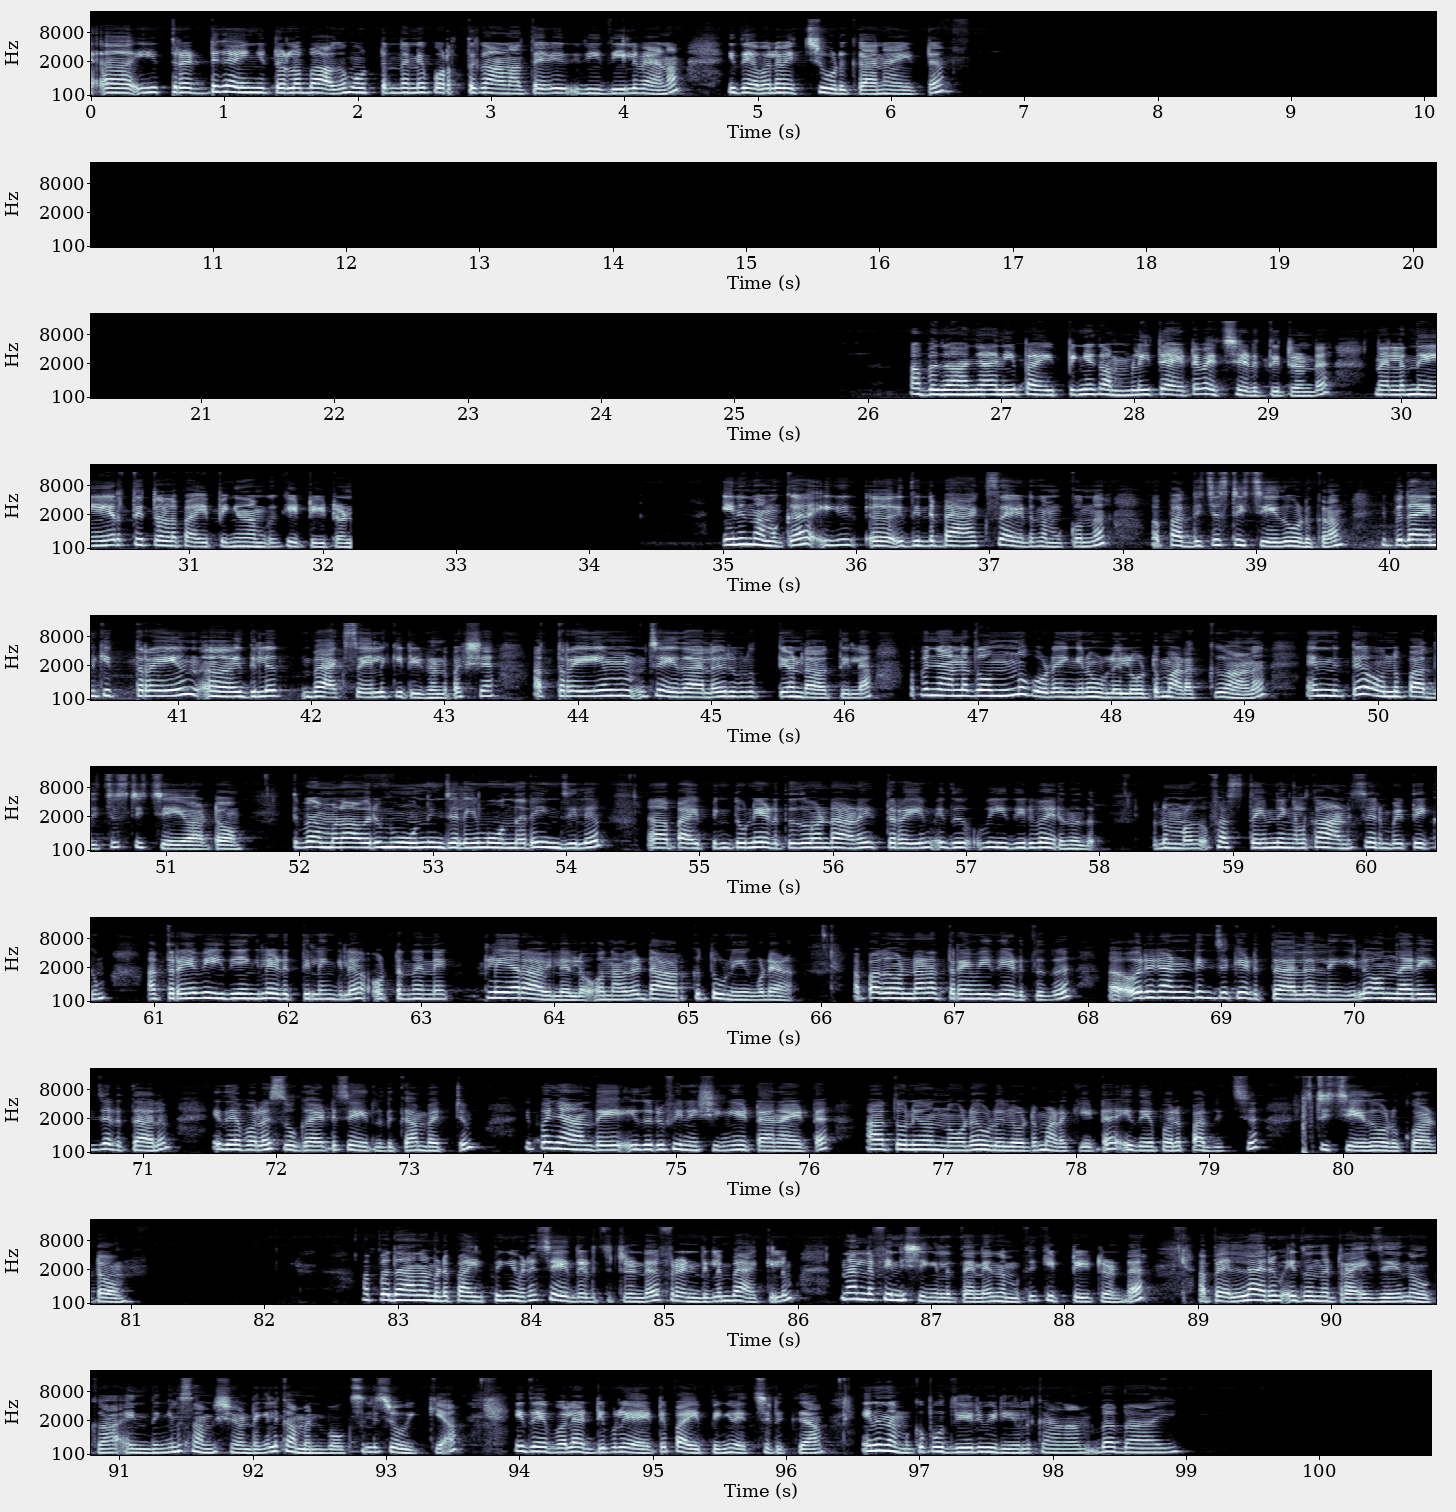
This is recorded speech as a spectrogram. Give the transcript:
ഈ ത്രെഡ് കഴിഞ്ഞിട്ടുള്ള ഭാഗം ഒട്ടും തന്നെ പുറത്ത് കാണാത്ത രീതിയിൽ വേണം ഇതേപോലെ വെച്ച് കൊടുക്കാനായിട്ട്. അപ്പോൾ ഇതാ ഞാൻ ഈ പൈപ്പിംഗ് കംപ്ലീറ്റ് ആയിട്ട് വെച്ചെടുത്തിട്ടുണ്ട്. നല്ല നേർത്തിട്ടുള്ള പൈപ്പിംഗ് നമുക്ക് കിട്ടിയിട്ടുണ്ട്. ഇനി നമുക്ക് ഈ ഇതിന്റെ ബാക്ക് സൈഡ് നമുക്കൊന്ന് പതിച്ച് സ്റ്റിച്ച് ചെയ്ത് കൊടുക്കണം. ഇപ്പോൾ ഇതാ എനിക്ക് ഇത്രയും ഇതിൽ ബാക്ക് സൈഡിൽ കിട്ടിയിട്ടുണ്ട്. പക്ഷേ അത്രയും ചെയ്താൽ ഒരു വൃത്തി ഉണ്ടാകത്തില്ല അപ്പോൾ ഞാനതൊന്നുകൂടെ ഇങ്ങനെ ഉള്ളിലോട്ട് മടക്കുകയാണ് എന്നിട്ട് ഒന്ന് പതിച്ച് സ്റ്റിച്ച് ചെയ്യുക കേട്ടോ ഇതിപ്പോൾ നമ്മൾ ആ ഒരു മൂന്ന് ഇഞ്ച് അല്ലെങ്കിൽ മൂന്നര ഇഞ്ചിൽ പൈപ്പിംഗ് തുണി എടുത്തത് കൊണ്ടാണ് ഇത്രയും ഇത് വീതിയിൽ വരുന്നത്. അപ്പോൾ നമ്മൾ ഫസ്റ്റ് ടൈം നിങ്ങൾ കാണിച്ച് തരുമ്പോഴത്തേക്കും അത്രയും വീതിയെങ്കിലും എടുത്തില്ലെങ്കിൽ ഒട്ടും തന്നെ ക്ലിയർ ആവില്ലല്ലോ. ഒന്നാമത് ഡാർക്ക് തുണിയും കൂടെയാണ്. അപ്പോൾ അതുകൊണ്ടാണ് അത്രയും വീതി എടുത്തത്. ഒരു രണ്ട് ഇഞ്ചൊക്കെ എടുത്താൽ അല്ലെങ്കിൽ ഒന്നര ഇഞ്ച് എടുത്താലും ഇതേപോലെ സുഖമായിട്ട് ചെയ്തെടുക്കാൻ പറ്റും. ഇപ്പോൾ ഞാൻ ദേ ഇതൊരു ഫിനിഷിങ് കിട്ടാനായിട്ട് ആ തുണി ഒന്നുകൂടെ ഉള്ളിലോട്ട് മടക്കിയിട്ട് ഇതേപോലെ പതിച്ച് സ്റ്റിച്ച് ചെയ്ത് കൊടുക്കുക കേട്ടോ അപ്പോൾ ഇതാ നമ്മുടെ പൈപ്പിംഗ് ഇവിടെ ചെയ്തെടുത്തിട്ടുണ്ട്. ഫ്രണ്ടിലും ബാക്കിലും നല്ല ഫിനിഷിങ്ങിൽ തന്നെ നമുക്ക് കിട്ടിയിട്ടുണ്ട്. അപ്പോൾ എല്ലാവരും ഇതൊന്ന് ട്രൈ ചെയ്ത് നോക്കുക. എന്തെങ്കിലും സംശയം ഉണ്ടെങ്കിൽ കമന്റ് ബോക്സിൽ ചോദിക്കുക. ഇതേപോലെ അടിപൊളിയായിട്ട് പൈപ്പിംഗ് വെച്ചെടുക്കുക. ഇനി നമുക്ക് പുതിയൊരു വീഡിയോയിൽ കാണാം. ബ ബായ്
